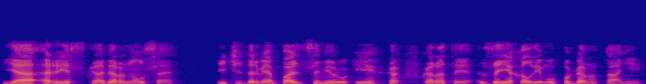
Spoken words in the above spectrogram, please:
Я резко обернулся и четырьмя пальцами руки, как в карате, заехал ему по гортани.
